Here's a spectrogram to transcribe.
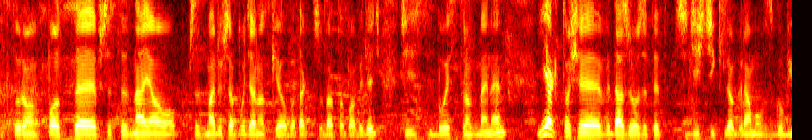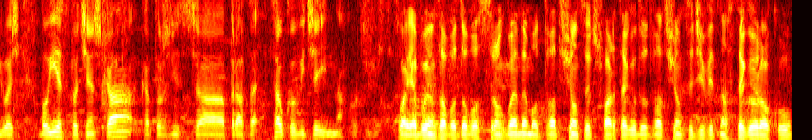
którą w Polsce wszyscy znają przez Mariusza Pudzianowskiego, bo tak trzeba to powiedzieć, czyli byłeś strongmanem. Jak to się wydarzyło, że te 30 kg zgubiłeś? Bo jest to ciężka, katorżnicza praca, całkowicie inna. Słuchaj, ja byłem zawodowo strongmanem od 2004 do 2019 roku.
